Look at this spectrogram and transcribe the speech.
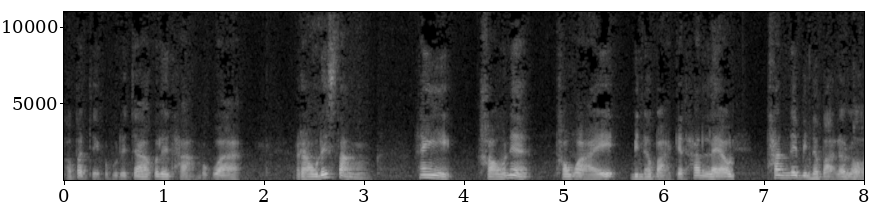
พระปัจเจกพุทธเจ้าก็เลยถามบอกว่า เราได้สั่งให้เขาเนี่ยถวายบิณฑบาตแก่ท่านแล้ว ท่านได้บิณฑบาตแล้วเหรอ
